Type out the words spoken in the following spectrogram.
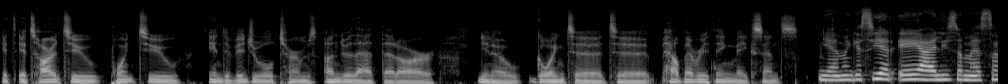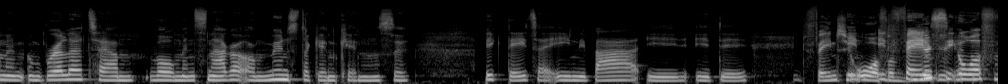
It, it's hard to point to individual terms under that that are you know going to to help everything make sense. Ja, man kan sige, at AI ligesom er sådan en umbrella-term, hvor man snakker om mønstergenkendelse, big data er egentlig bare et, et, et, Et fancy et, ord et for fancy virkelig. ord for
